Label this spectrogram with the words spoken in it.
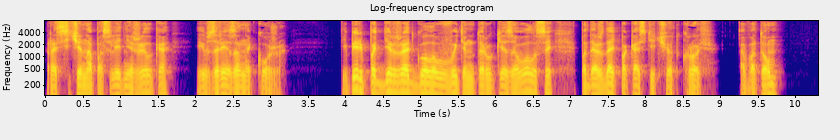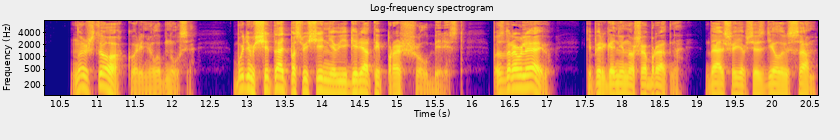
Рассечена последняя жилка и взрезана кожа. Теперь поддержать голову в вытянутой руке за волосы, подождать, пока стечет кровь. А потом... «Ну что?» — корень улыбнулся. «Будем считать, посвящение в егеря ты прошел, Берест. Поздравляю. Теперь гони нож обратно. Дальше я все сделаю сам.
